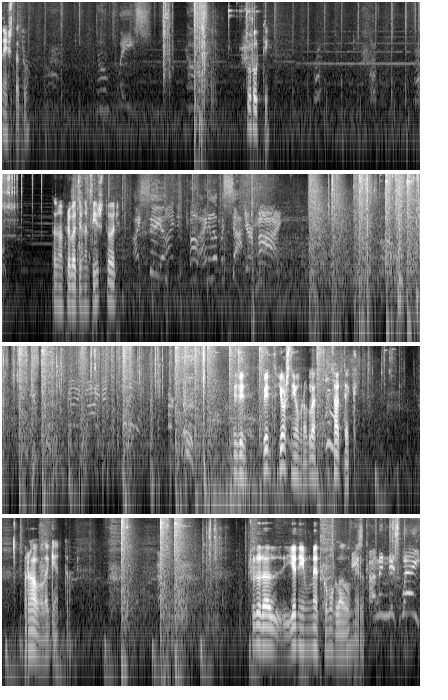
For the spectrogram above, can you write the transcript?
Ništa tu. Šuti. Odmah prebacim na pištolj. Vid, vid, vid, još nije umro, gle, sad tek. Bravo, legenda. Čudo da jednim metkom u glavu umiru. Coming this way!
